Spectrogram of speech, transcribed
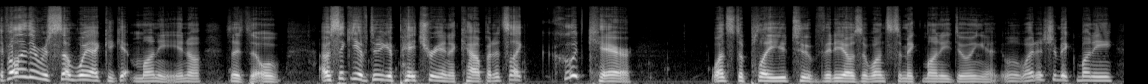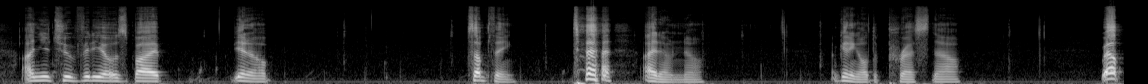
If only there was some way I could get money, you know. So, oh, I was thinking of doing a Patreon account, but it's like, who'd care? Wants to play YouTube videos and wants to make money doing it. Well, why don't you make money on YouTube videos by, you know, something. I don't know. I'm getting all depressed now. Well,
